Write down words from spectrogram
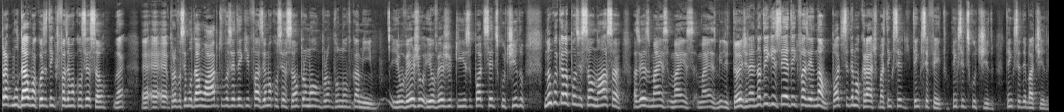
para mudar alguma coisa tem que fazer uma concessão, né? É, é, é para você mudar um hábito, você tem que fazer uma concessão para um novo caminho. E eu vejo, eu vejo que isso pode ser discutido não com aquela posição nossa, às vezes mais, mais, mais militante, né? Não tem que ser, tem que fazer. Não, pode ser democrático, mas tem que ser, tem que ser feito, tem que ser discutido, tem que ser debatido.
